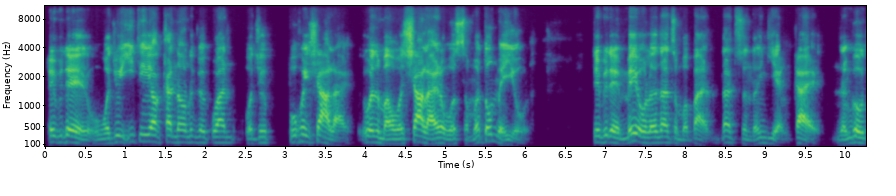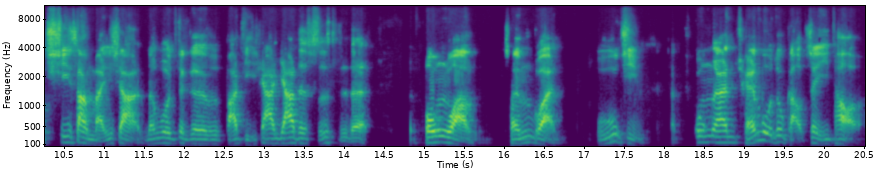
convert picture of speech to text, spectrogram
对不对？我就一定要干到那个官，我就不会下来。为什么？我下来了，我什么都没有了。对不对？没有了，那怎么办？那只能掩盖，能够欺上瞒下，能够这个把底下压得死死的，封网、城管、武警、公安全部都搞这一套。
